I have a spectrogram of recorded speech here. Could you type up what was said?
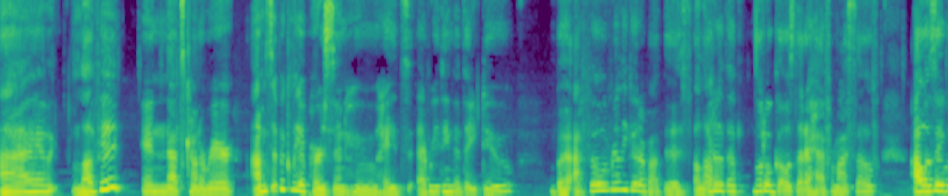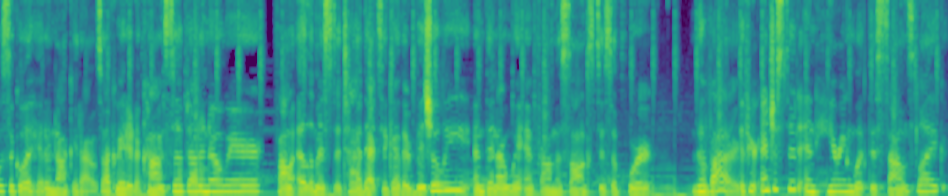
I love it, and that's kind of rare. I'm typically a person who hates everything that they do, but I feel really good about this. A lot of the little goals that I have for myself, I was able to go ahead and knock it out. So I created a concept out of nowhere, found elements to tie that together visually, and then I went and found the songs to support the vibe. If you're interested in hearing what this sounds like,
